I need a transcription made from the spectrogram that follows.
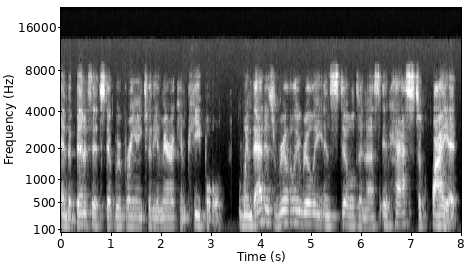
and the benefits that we're bringing to the American people. When that is really, really instilled in us, it has to quiet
